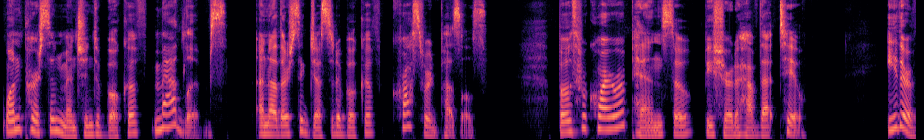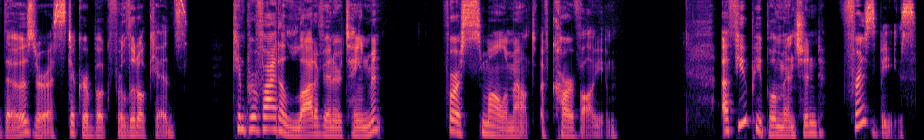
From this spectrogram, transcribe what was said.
One person mentioned a book of Mad Libs, another suggested a book of crossword puzzles. Both require a pen, so be sure to have that too. Either of those, or a sticker book for little kids, can provide a lot of entertainment for a small amount of car volume. A few people mentioned frisbees,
